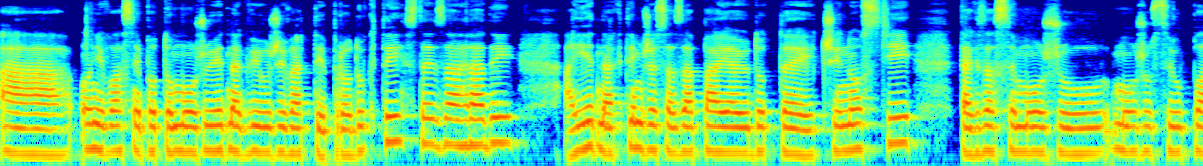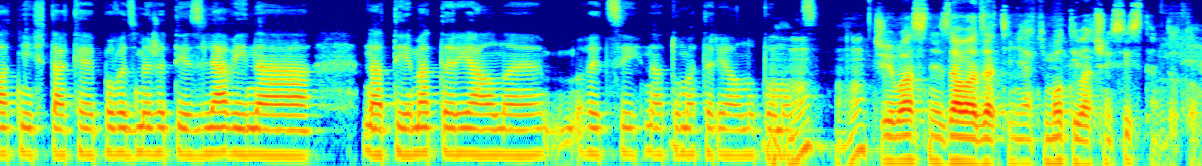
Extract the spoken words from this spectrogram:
A oni vlastne potom môžu jednak využívať tie produkty z tej záhrady a jednak tým, že sa zapájajú do tej činnosti, tak zase môžu, môžu si uplatniť také, povedzme, že tie zľavy na na tie materiálne veci, na tú materiálnu pomoc. Uh-huh, uh-huh. Čiže vlastne zavádzate nejaký motivačný systém do toho.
